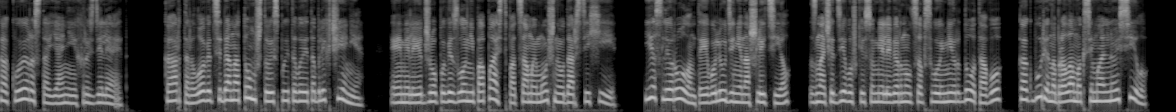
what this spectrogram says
какое расстояние их разделяет. Картер ловит себя на том, что испытывает облегчение. Эмили и Джо повезло не попасть под самый мощный удар стихии. Если Роланд и его люди не нашли тел, значит, девушки сумели вернуться в свой мир до того, как буря набрала максимальную силу,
